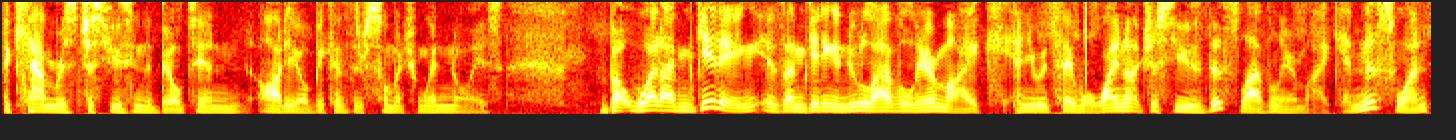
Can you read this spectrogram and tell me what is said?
the cameras just using the built-in audio because there's so much wind noise. But what I'm getting is I'm getting a new lavalier mic and you would say well why not just use this lavalier mic? And this one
